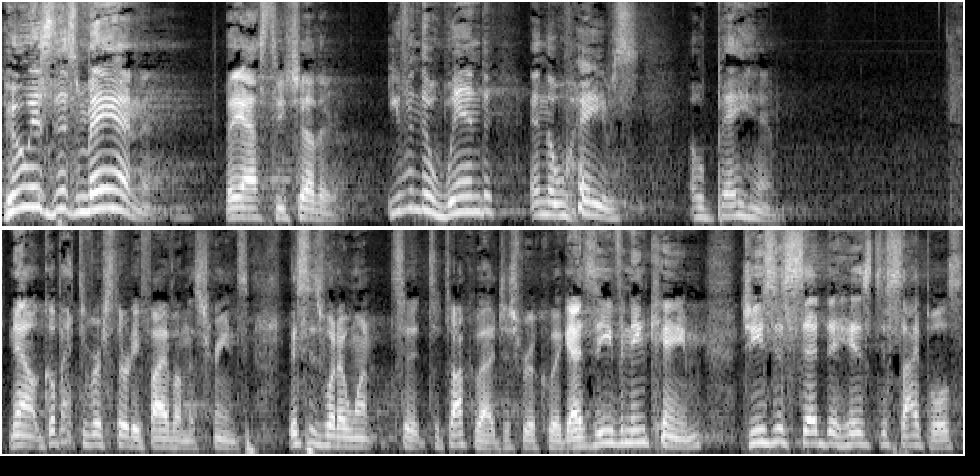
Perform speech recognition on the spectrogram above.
Who is this man? They asked each other. Even the wind and the waves obey him. Now, go back to verse 35 on the screens. This is what I want to, to talk about just real quick. As evening came, Jesus said to his disciples,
